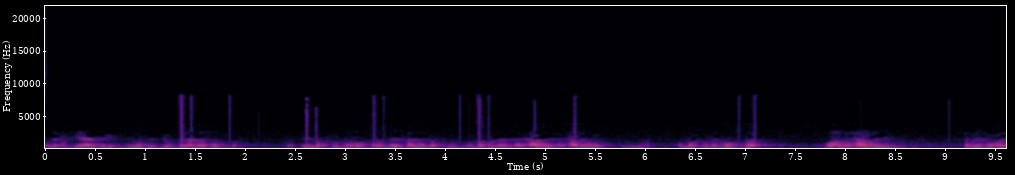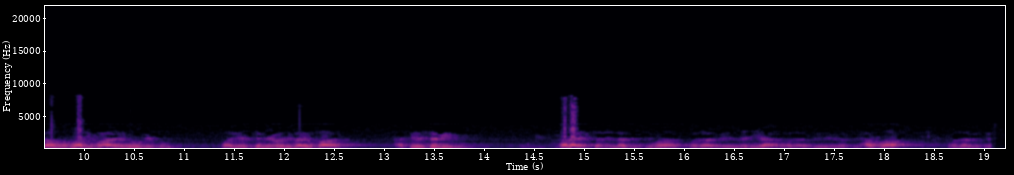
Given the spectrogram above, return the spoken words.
ولا بثيابه ينصت يقبل على الخطبة. المقصود من الخطبة ما المقصود؟ المقصود الحافظ الحاضرون المقصود من الخطبة بعض الحاضرين فمشروع لهم الواجب عليه أن ينفقوا وأن يستمعوا لما يقال حتى يستفيدوا. فلا يشتغل لا بالسواك ولا باللحية ولا بنفس الحصى ولا بقراءة.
